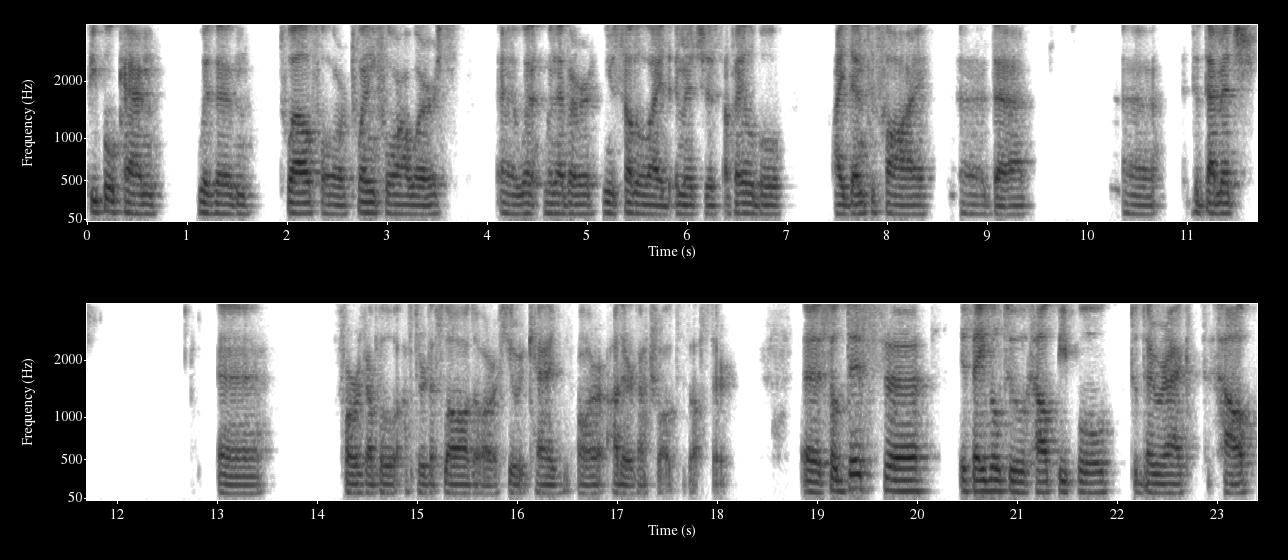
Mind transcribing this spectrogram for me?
people can within 12 or 24 hours uh, whenever new satellite image is available, identify uh, the uh, the damage, uh, for example, after the flood or hurricane or other natural disaster. Uh, so this is able to help people to direct help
